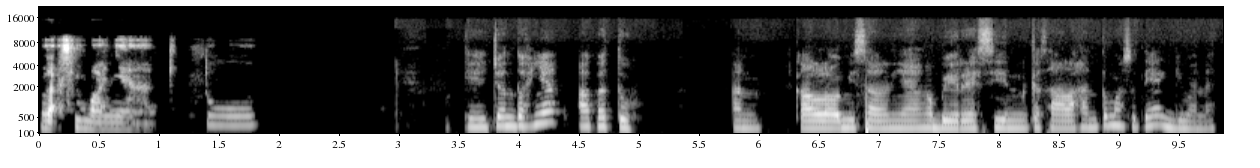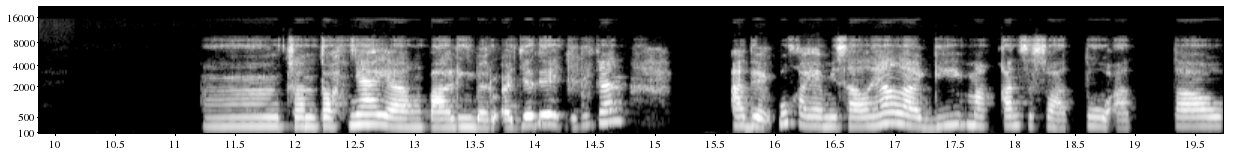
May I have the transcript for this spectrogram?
nggak semuanya gitu. Oke, contohnya apa tuh? An, kalau misalnya ngeberesin kesalahan tuh maksudnya gimana? Hmm, contohnya yang paling baru aja deh. Jadi kan adekku kayak misalnya lagi makan sesuatu atau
